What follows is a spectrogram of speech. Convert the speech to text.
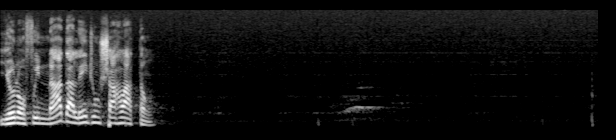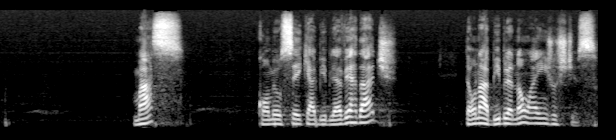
e eu não fui nada além de um charlatão. Mas, como eu sei que a Bíblia é a verdade, então na Bíblia não há injustiça.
